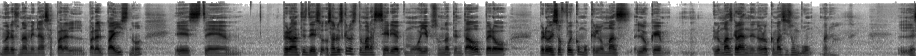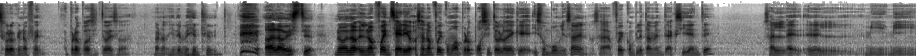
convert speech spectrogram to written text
no eres una amenaza para el, para el país, ¿no? Este, pero antes de eso, o sea, no es que no se tomara serio como, oye, pues un atentado, pero, pero eso fue como que lo más, lo que, lo más grande, ¿no? Lo que más hizo un boom. Bueno, les juro que no fue a propósito eso. Bueno, independientemente. ah, la bestia. No, no, no fue en serio, o sea, no fue como a propósito lo de que hizo un boom, ya saben. O sea, fue completamente accidente. O sea, el, el, mi, mi,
